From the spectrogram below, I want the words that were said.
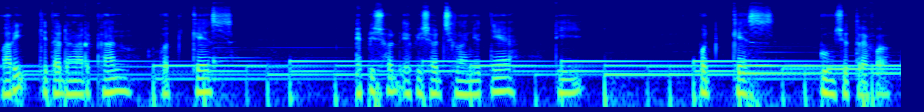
Mari kita dengarkan podcast episode-episode selanjutnya di podcast Bungsu Travel.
